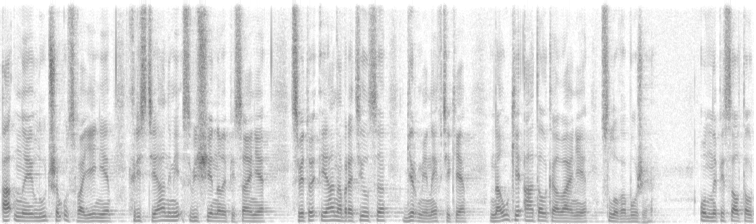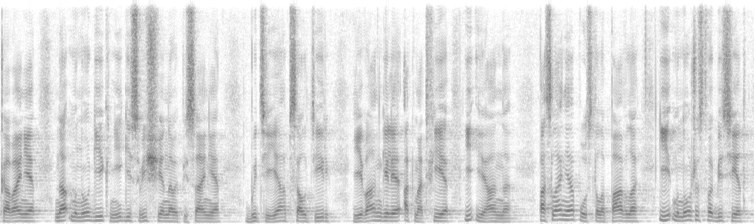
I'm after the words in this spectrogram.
о наилучшем усвоении христианами священного писания святой Иоанн обратился к герменевтике, науке о толковании Слова Божия. Он написал толкование на многие книги священного писания «Бытия», «Псалтирь», «Евангелие от Матфея и Иоанна», послания апостола Павла и множество бесед –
